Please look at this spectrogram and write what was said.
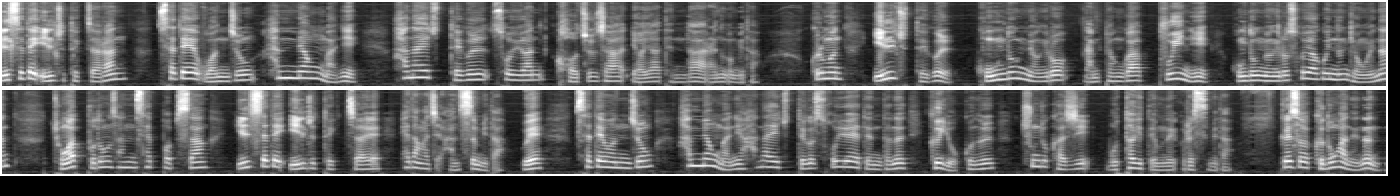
1세대 1주택자란 세대 원중 한 명만이 하나의 주택을 소유한 거주자여야 된다라는 겁니다. 그러면 1주택을 공동 명의로 남편과 부인이 공동명의로 소유하고 있는 경우에는 종합부동산세법상 1세대 1주택자에 해당하지 않습니다. 왜? 세대원 중 한 명만이 하나의 주택을 소유해야 된다는 그 요건을 충족하지 못하기 때문에 그렇습니다. 그래서 그동안에는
